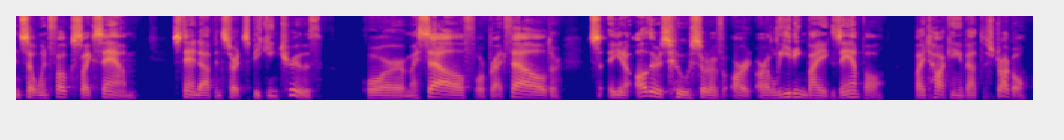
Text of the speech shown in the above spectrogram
And so when folks like Sam stand up and start speaking truth, or myself, or Brad Feld, or you know others who sort of are are leading by example by talking about the struggle,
